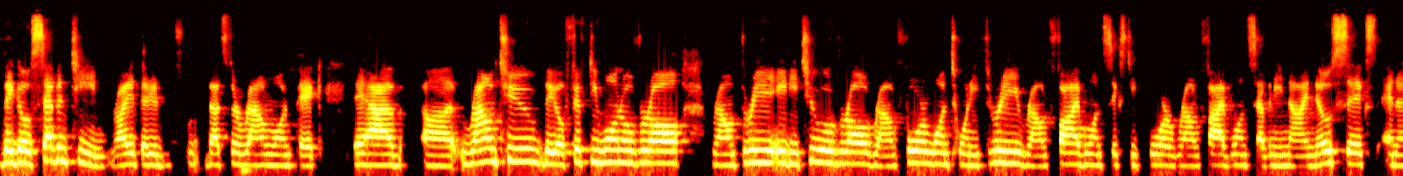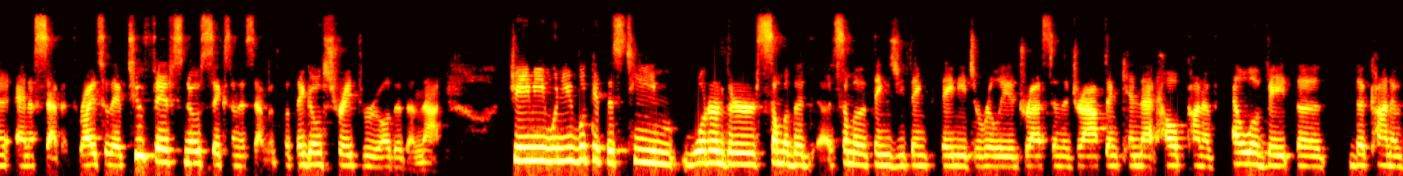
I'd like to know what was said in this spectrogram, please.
they go 17 right? They, that's their round one pick. They have uh, round two they go 51 overall round three 82 overall round four 123 round five 164 round five 179 no sixth and a, and a seventh right? So they have two fifths no sixth and a seventh but they go straight through other than that. Jamie, when you look at this team, what are there some of the some of the things you think they need to really address in the draft, and can that help kind of elevate the the kind of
